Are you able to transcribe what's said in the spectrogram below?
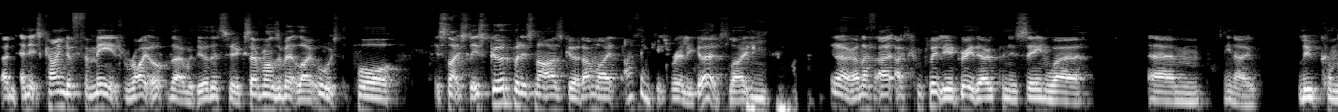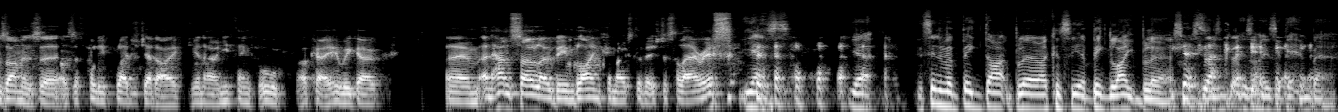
And, and it's kind of for me, it's right up there with the other two because everyone's a bit like, oh, it's the poor. It's like it's good, but it's not as good. I'm like, I think it's really good. Like, Mm. you know, and I completely agree. The opening scene where, um, you know, Luke comes on as a as a fully fledged Jedi, you know, and you think, oh, okay, here we go. Um, and Han Solo being blind for most of it is just hilarious. yes, yeah. Instead of a big dark blur, I can see a big light blur. So his- Exactly. his eyes are getting better.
